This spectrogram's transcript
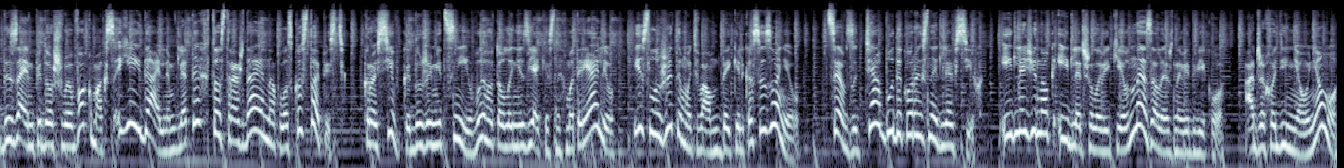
Дизайн підошви Vokmax є ідеальним для тих, хто страждає на плоскостопість. Кросівки дуже міцні, виготовлені з якісних матеріалів і служитимуть вам декілька сезонів. Це взуття буде корисне для всіх і для жінок, і для чоловіків, незалежно від віку. Адже ходіння у ньому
